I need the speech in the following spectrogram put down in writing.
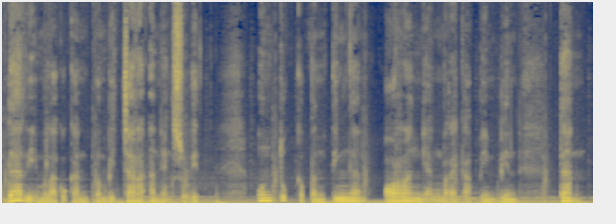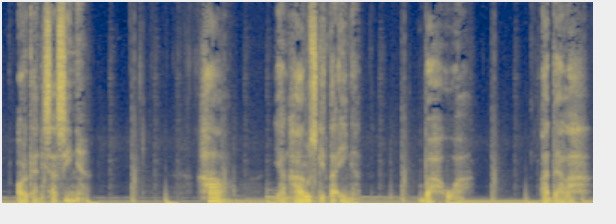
dari melakukan pembicaraan yang sulit untuk kepentingan orang yang mereka pimpin dan organisasinya. Hal yang harus kita ingat bahwa adalah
